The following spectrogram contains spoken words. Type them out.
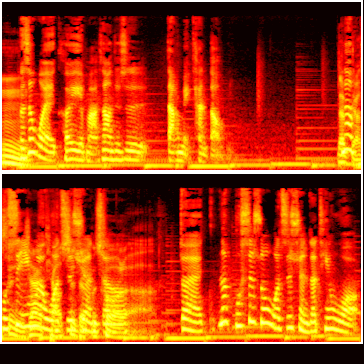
嗯，可是我也可以马上就是当没看到你。那不是因为我只选择，对，那不是说我只选择听我，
